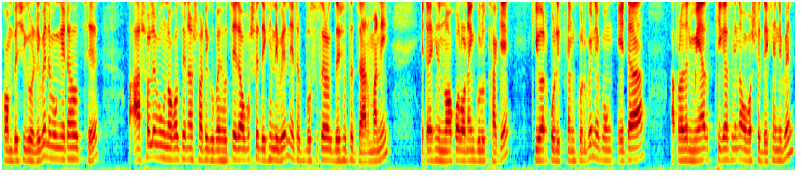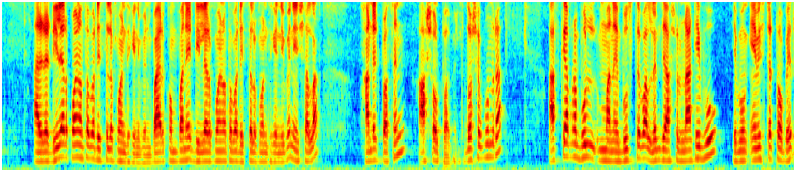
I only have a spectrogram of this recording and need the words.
কম বেশি করে নেবেন এবং এটা হচ্ছে আসলে এবং নকল চেনার সঠিক উপায় হচ্ছে, এটা অবশ্যই দেখে নেবেন। এটা প্রস্তুতকারক দেশ হচ্ছে জার্মানি। এটা কিন্তু নকল অনেকগুলো থাকে। কিউআর কোড স্ক্যান করবেন এবং এটা আপনাদের মেয়াদ ঠিক আছে কিনা অবশ্যই দেখে নেবেন। আর এটা ডিলার পয়েন্ট অথবা রিসেলার পয়েন্ট থেকে নেবেন। বায়ার কোম্পানির ডিলার পয়েন্ট অথবা রিসেলার পয়েন্ট থেকে নেবেন ইনশাল্লাহ হান্ড্রেড পার্সেন্ট আসল পাবেন। তো দর্শক বন্ধুরা, আজকে আপনারা ভুল মানে বুঝতে পারলেন যে আসলে নাটিভু এবং এমিস্টার টপের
